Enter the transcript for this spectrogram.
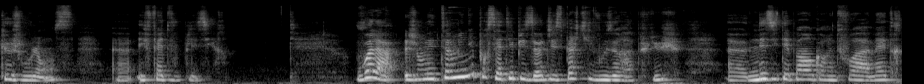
que je vous lance euh, et faites-vous plaisir. Voilà, j'en ai terminé pour cet épisode, j'espère qu'il vous aura plu. Euh, n'hésitez pas encore une fois à mettre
